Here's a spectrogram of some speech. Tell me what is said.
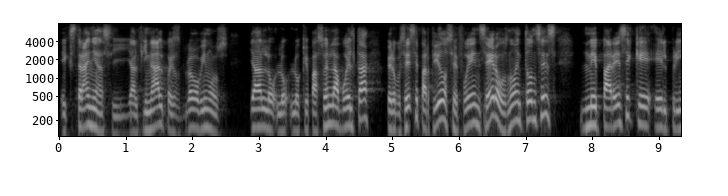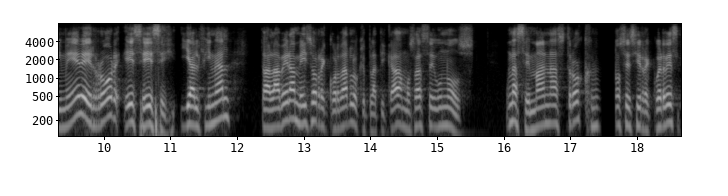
extrañas y al final, pues luego vimos ya lo, lo, que pasó en la vuelta, pero pues ese partido se fue en ceros, ¿no? Entonces, me parece que el primer error es ese. Y al final, Talavera me hizo recordar lo que platicábamos hace unos, unas semanas, Troc, no sé si recuerdes,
